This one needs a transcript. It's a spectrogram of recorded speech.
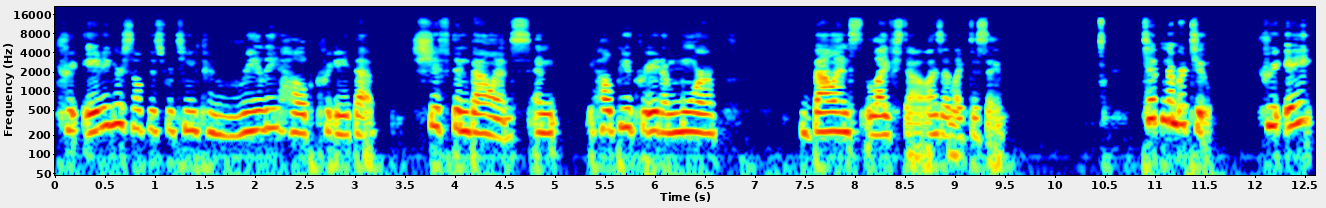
Creating yourself this routine can really help create that shift in balance and help you create a more balanced lifestyle, as I like to say. Tip number two create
